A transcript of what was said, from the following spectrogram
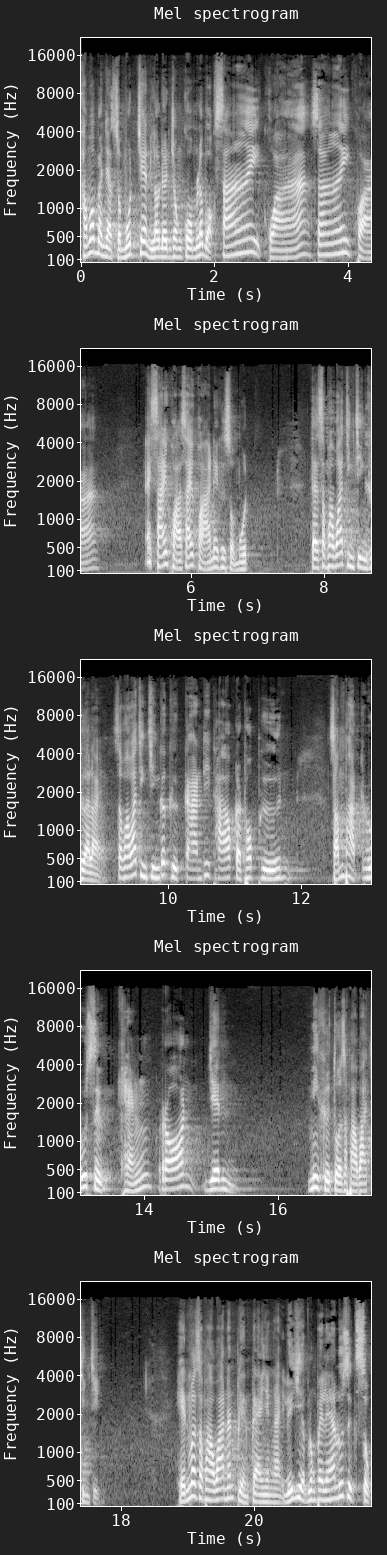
คำว่าบัญญัติสมมุติเช่น เราเดินจงกรมแล้วบอกซ้ายขวา ซ้ายขวาไอ้ซ้ายขวาซ้ายขวาเนี่ยคือสมมุติ แต่สภาวะจริง ๆ คืออะไร สภาวะจริง ๆ ก็คือการที่เท้ากระทบพื้น สัมผัสรู้สึกแข็งร้อนเย็น นี่คือตัวสภาวะจริง ๆ เห็นว่าสภาวะนั้นเปลี่ยนแปลงยังไง หรือเหยียบลงไปแล้วรู้สึกสุข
